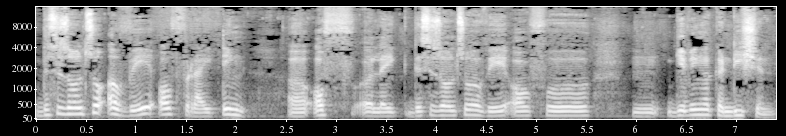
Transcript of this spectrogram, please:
This is also a way of writing uh, of uh, like this is also a way of uh, mm, giving a condition.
